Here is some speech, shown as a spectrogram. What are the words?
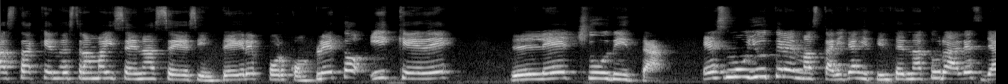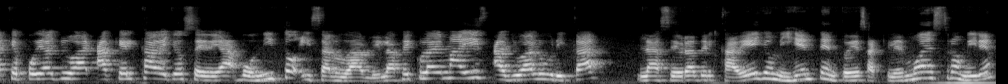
hasta que nuestra maicena se desintegre por completo y quede lechudita. Es muy útil en mascarillas y tintes naturales ya que puede ayudar a que el cabello se vea bonito y saludable. La fécula de maíz ayuda a lubricar las hebras del cabello, mi gente. Entonces aquí les muestro, miren,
